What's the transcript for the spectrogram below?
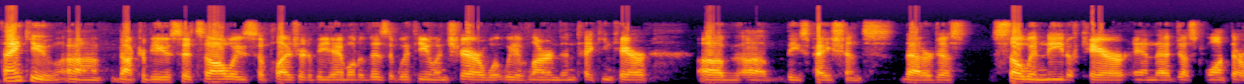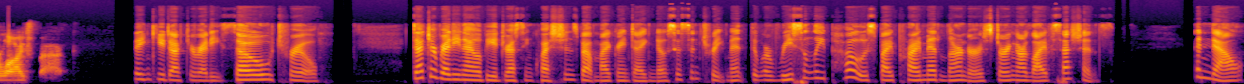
Thank you, uh, Dr. Buse. It's always a pleasure to be able to visit with you and share what we have learned in taking care of uh, these patients that are just so in need of care and that just want their life back. Thank you, Dr. Reddy. So true. Dr. Reddy and I will be addressing questions about migraine diagnosis and treatment that were recently posed by Pri-Med learners during our live sessions. And now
